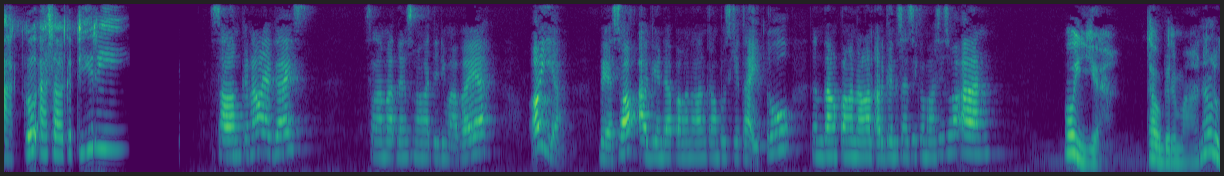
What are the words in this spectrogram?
Aku asal Kediri. salam kenal ya guys. Selamat dan semangat jadi maba ya. Oh iya, besok agenda pengenalan kampus kita itu tentang pengenalan organisasi kemahasiswaan. Oh iya. Tahu dari mana lu?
